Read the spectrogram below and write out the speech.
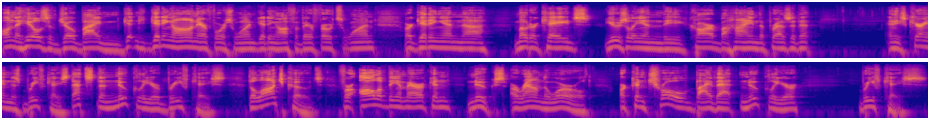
on the heels of Joe Biden getting getting on Air Force One, getting off of Air Force One, or getting in uh, motorcades, usually in the car behind the president, and he's carrying this briefcase. That's the nuclear briefcase. The launch codes for all of the American nukes around the world are controlled by that nuclear briefcase.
